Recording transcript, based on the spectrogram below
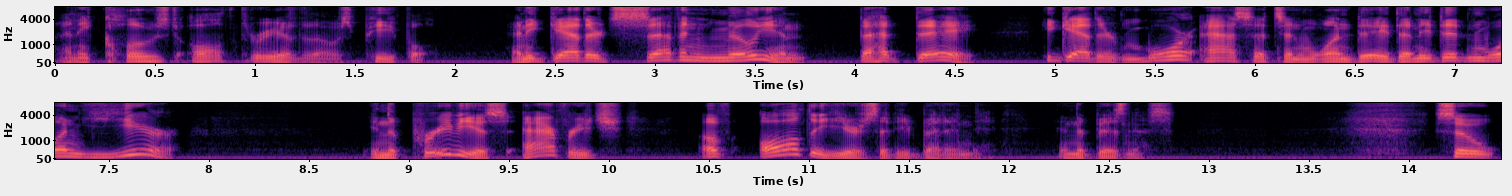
and he closed all three of those people. And he gathered 7 million that day. He gathered more assets in one day than he did in one year in the previous average of all the years that he'd been in, in the business. So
